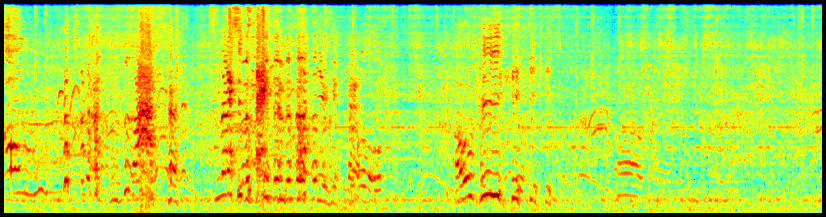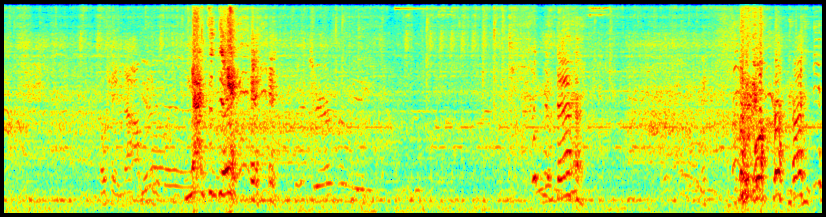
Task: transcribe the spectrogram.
Oh! Ah! Smash attack him! you get that. Oh. OP! oh. Okay, now I'm Yeah. gonna... Not today! Your hands on me. Get down! Where are you?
